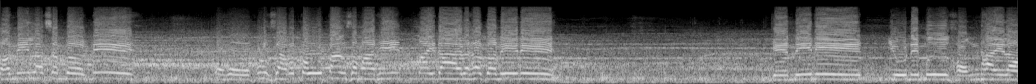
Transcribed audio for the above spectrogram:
ตอนนี้ลักเซมเบิร์กนี่โอ้โหผู้รักษาประตูตั้งสมาธิไม่ได้แล้วครับตอนนี้นี่เกมนี้นี่อยู่ในมือของไทยเรา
